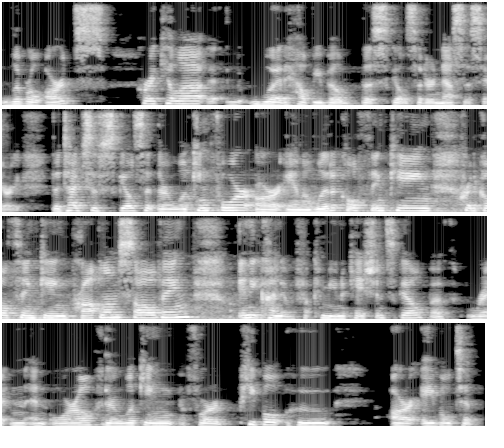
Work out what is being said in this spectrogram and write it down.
liberal arts curricula would help you build the skills that are necessary. The types of skills that they're looking for are analytical thinking, critical thinking, problem solving, any kind of communication skill, both written and oral. They're looking for people who are able to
